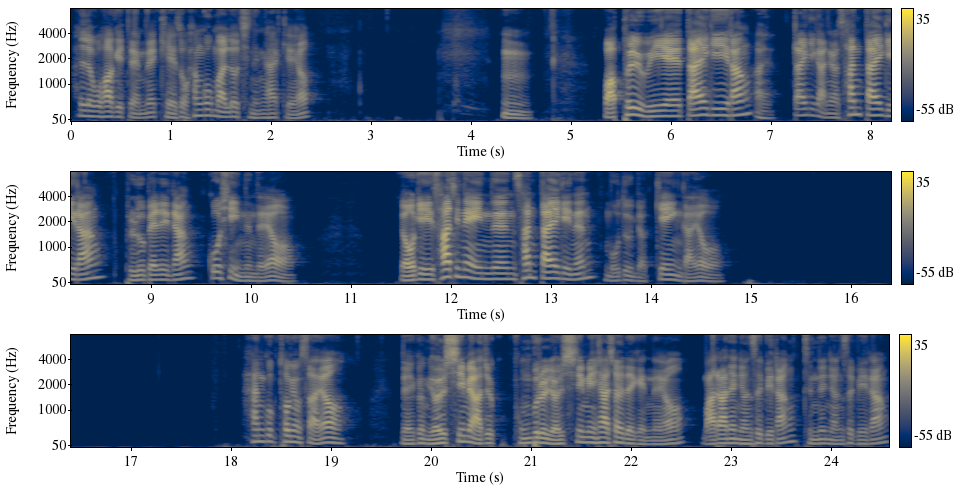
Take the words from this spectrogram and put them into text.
하려고 하기 때문에 계속 한국말로 진행할게요. 음, 와플 위에 딸기랑 아, 딸기가 아니라 산딸기랑 블루베리랑 꽃이 있는데요. 여기 사진에 있는 산딸기는 모두 몇 개인가요? 한국 통역사요? 네, 그럼 열심히 아주 공부를 열심히 하셔야 되겠네요. 말하는 연습이랑 듣는 연습이랑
